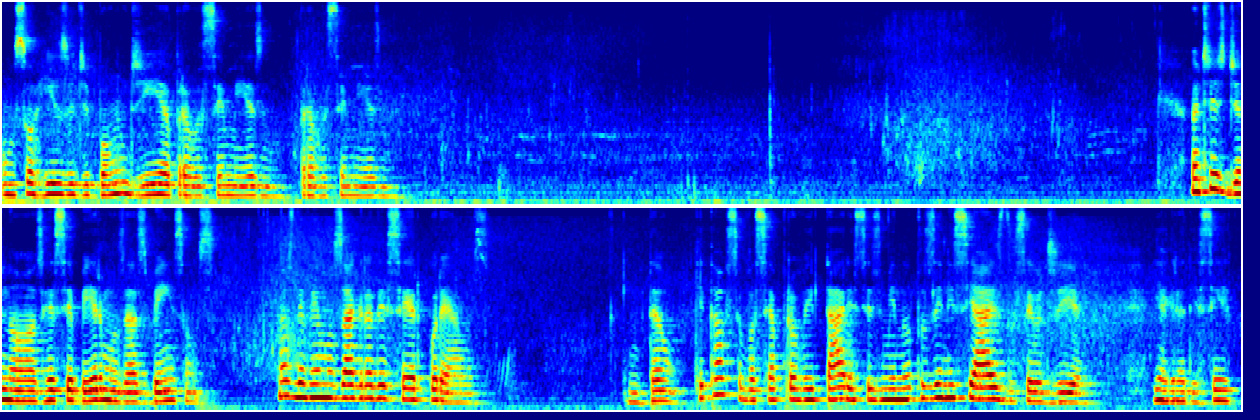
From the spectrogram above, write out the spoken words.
um sorriso de bom dia para você mesmo, para você mesma. Antes de nós recebermos as bênçãos, nós devemos agradecer por elas. Então, que tal se você aproveitar esses minutos iniciais do seu dia e agradecer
